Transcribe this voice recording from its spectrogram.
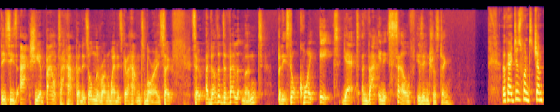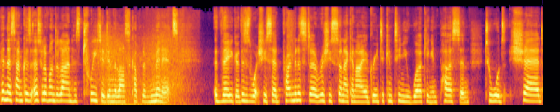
This is actually about to happen. It's on the runway and it's going to happen tomorrow. So, so another development but it's not quite it yet, and that in itself is interesting. Okay, I just want to jump in there, Sam, because Ursula von der Leyen has tweeted in the last couple of minutes. There you go. This is what she said. Prime Minister Rishi Sunak and I agreed to continue working in person towards shared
